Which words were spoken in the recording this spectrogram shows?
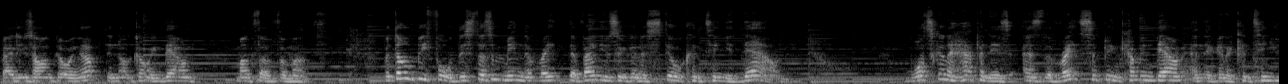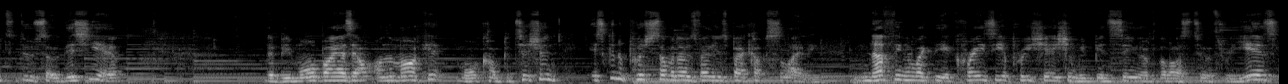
Values aren't going up, they're not going down month over month. But don't be fooled, this doesn't mean that rate, the values are going to still continue down what's going to happen is as the rates have been coming down and they're going to continue to do so this year, there'll be more buyers out on the market, more competition. It's going to push some of those values back up slightly. Nothing like the crazy appreciation we've been seeing over the last two or three years,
